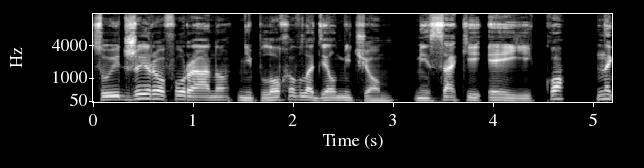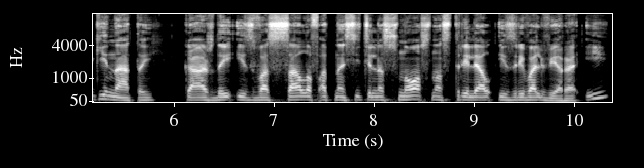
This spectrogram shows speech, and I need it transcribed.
Суиджиро Фурано неплохо владел мечом. Мисаки Эйко — нагинатой. Каждый из вассалов относительно сносно стрелял из револьвера. И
